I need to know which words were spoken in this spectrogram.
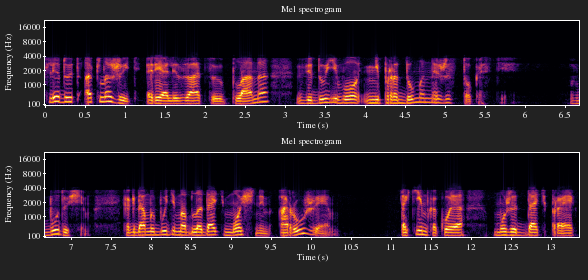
следует отложить реализацию плана ввиду его непродуманной жестокости. В будущем, когда мы будем обладать мощным оружием, таким, какое может дать проект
